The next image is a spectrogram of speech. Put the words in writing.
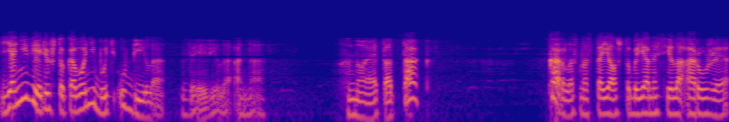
«Я не верю, что кого-нибудь убила», — заявила она. «Но это так». Карлос настоял, чтобы я носила оружие.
